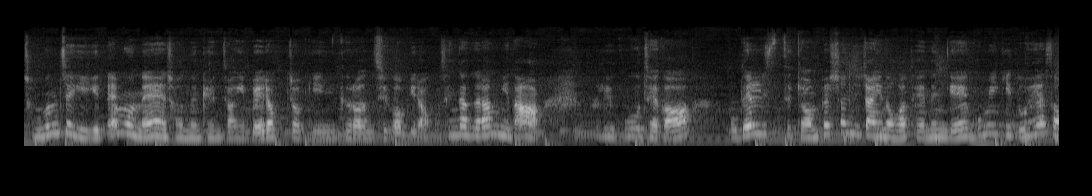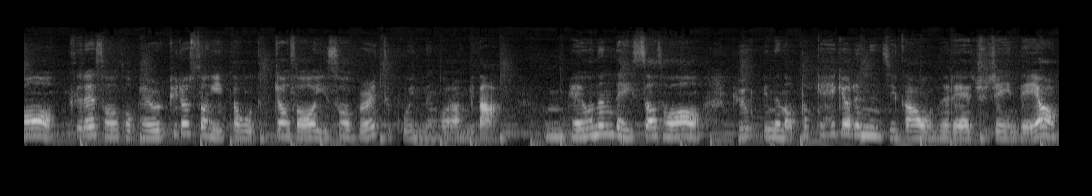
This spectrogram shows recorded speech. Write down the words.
전문직이기 때문에 저는 굉장히 매력적인 그런 직업이라고 생각을 합니다. 그리고 제가 모델리스트 겸 패션 디자이너가 되는 게 꿈이기도 해서 그래서 더 배울 필요성이 있다고 느껴서 이 수업을 듣고 있는 거랍니다. 음, 배우는 데 있어서 교육비는 어떻게 해결했는지가 오늘의 주제인데요.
